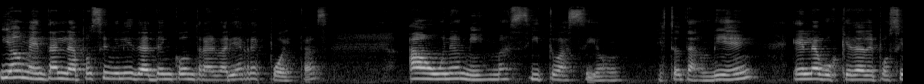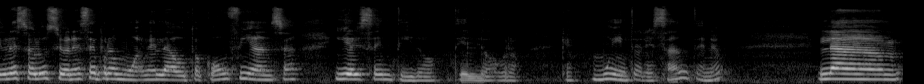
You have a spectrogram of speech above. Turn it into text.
y aumentan la posibilidad de encontrar varias respuestas a una misma situación. Esto también en la búsqueda de posibles soluciones se promueve la autoconfianza y el sentido del logro, que es muy interesante, ¿no? La,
